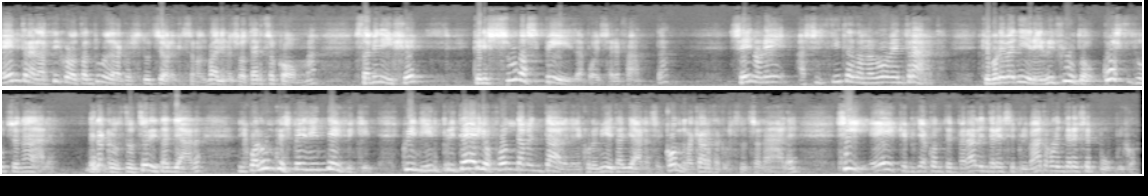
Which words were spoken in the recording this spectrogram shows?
entra l'articolo 81 della Costituzione, che se non sbaglio nel suo terzo comma, stabilisce che nessuna spesa può essere fatta se non è assistita da una nuova entrata, che voleva dire il rifiuto costituzionale della Costituzione italiana di qualunque spesa in deficit. Quindi il criterio fondamentale dell'economia italiana, secondo la Carta Costituzionale, sì, è che bisogna contemperare l'interesse privato con l'interesse pubblico,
